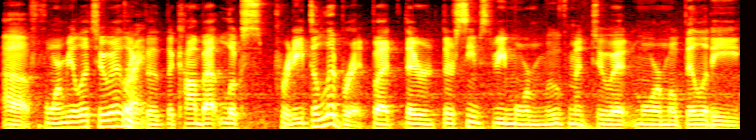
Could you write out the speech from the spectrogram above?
uh, formula to it. Like Right. the, the combat looks pretty deliberate, but there there seems to be more movement to it, more mobility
